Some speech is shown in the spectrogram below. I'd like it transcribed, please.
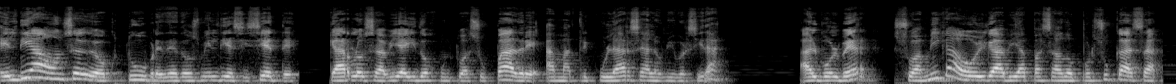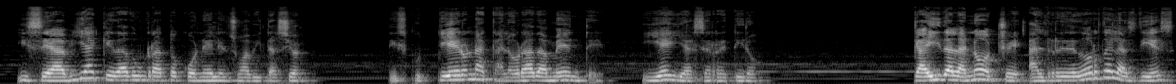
El día 11 de octubre de 2017, Carlos había ido junto a su padre a matricularse a la universidad. Al volver, su amiga Olga había pasado por su casa y se había quedado un rato con él en su habitación. Discutieron acaloradamente y ella se retiró. Caída la noche, alrededor de las diez,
